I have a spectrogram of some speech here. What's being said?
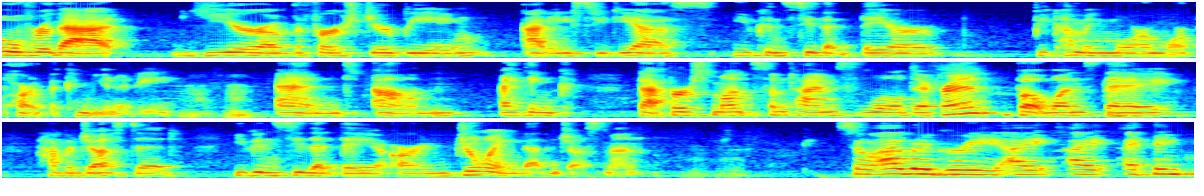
over that year of the first year being at ACDS, you can see that they are becoming more and more part of the community. Mhm. And um, I think that first month sometimes is a little different, but once they have adjusted, you can see that they are enjoying that adjustment. So I would agree. I, I, I think,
